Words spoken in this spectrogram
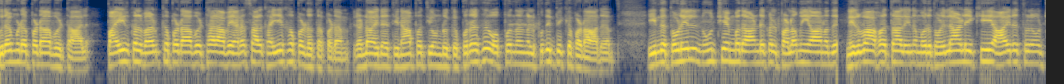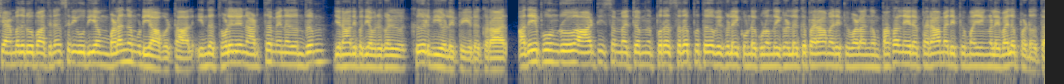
உரமிடப்படாவிட்டால் பயிர்கள் வளர்க்கப்படாவிட்டால் அவை அரசால் கையகப்படுத்தப்படும். இரண்டாயிரத்தி நாற்பத்தி ஒன்றுக்கு பிறகு ஒப்பந்தங்கள் புதுப்பிக்கப்படாது. இந்த தொழில் நூற்றி ஐம்பது ஆண்டுகள் பழமையானது. நிர்வாகத்தால் இன்னும் ஒரு தொழிலாளிக்கு ஆயிரத்தி நூற்றி ஐம்பது ரூபாய் தினசரி ஊதியம் வழங்க முடியாவிட்டால் இந்த தொழிலின் அர்த்தம் என என்றும் ஜனாதிபதி அவர்கள் கேள்வி எழுப்பியிருக்கிறார். அதே போன்று ஆட்டிசம் மற்றும் பிற சிறப்பு தேவைகளை கொண்ட குழந்தைகளுக்கு பராமரிப்பு வழங்கும் பகல் நேர பராமரிப்பு மையங்களை வலுப்படுத்த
